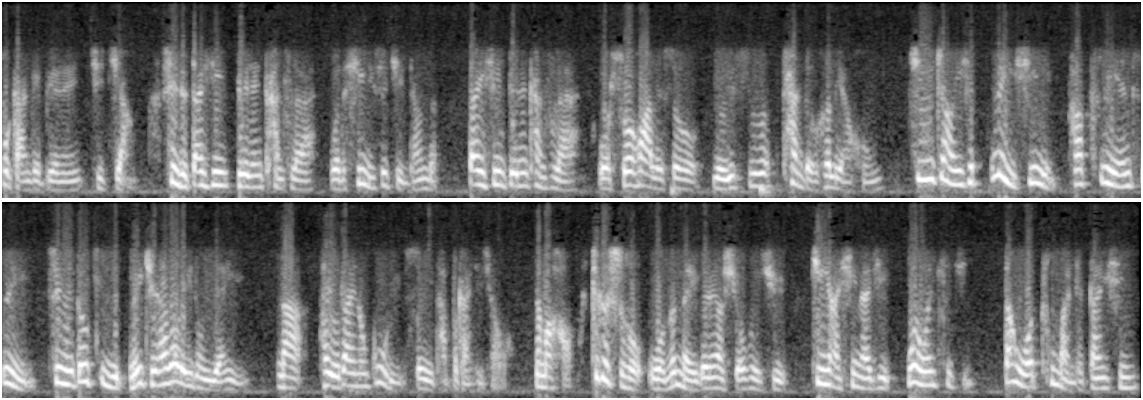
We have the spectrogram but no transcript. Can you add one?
不敢给别人去讲，甚至担心别人看出来我的心里是紧张的，担心别人看出来我说话的时候有一丝颤抖和脸红。基于这样一些内心里他自言自语，甚至都自己没觉察到的一种言语，那他有这样一种顾虑，所以他不敢去交往。那么好，这个时候我们每个人要学会去静下心来去问问自己：当我充满着担心、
